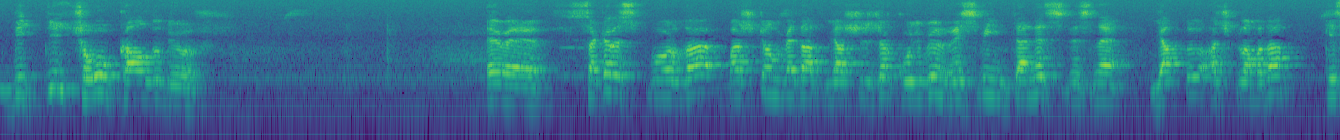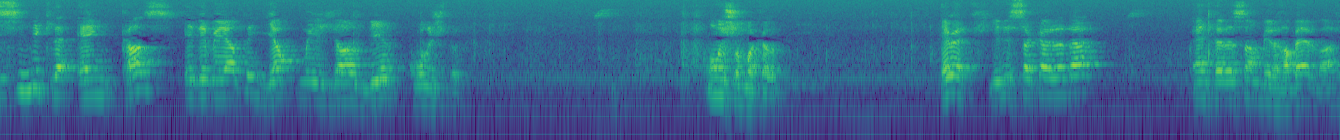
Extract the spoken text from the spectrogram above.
bitti, çoğu kaldı diyor. Evet, Sakaryaspor'da Başkan Vedat Yaşlıca kulübün resmi internet sitesine yaptığı açıklamada kesinlikle enkaz edebiyatı yapmayacağız diye konuştu. Konuşun bakalım. Evet, Yeni Sakarya'da enteresan bir haber var.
